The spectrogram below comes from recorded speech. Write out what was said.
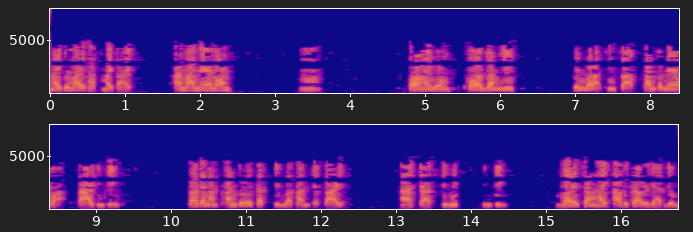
ไม่เป็นไรครับ ไม่ตายท่านว่าแน่นอน อืมขอให้หลวงพ่อย้ำอีกเป็นวระที่สามท่านก็แน่ว่า ตายจริงๆ ต่อจากนั้นท่านก็เลยตัดสินว่าท่านจะตายอาจจากชีวิตจริงๆเลยสั่งให้ข้าพเจ้าและญาติโยม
